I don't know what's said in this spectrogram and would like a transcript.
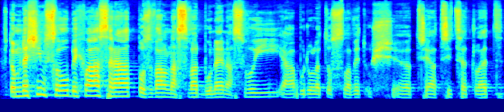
V tom dnešním slovu bych vás rád pozval na svatbu, ne na svojí. Já budu letos slavit už 33 eh, let,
